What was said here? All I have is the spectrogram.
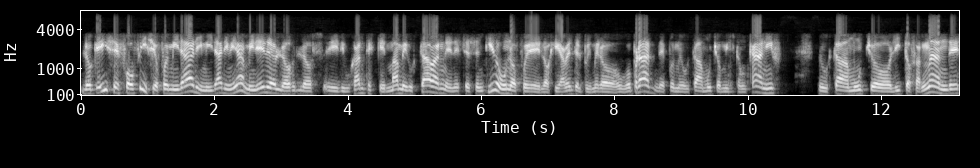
lo que hice fue oficio, fue mirar y mirar y mirar. Miré los, los eh, dibujantes que más me gustaban en este sentido. Uno fue, lógicamente, el primero Hugo Pratt, después me gustaba mucho Milton Caniff, me gustaba mucho Lito Fernández,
